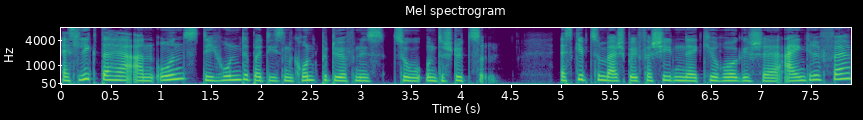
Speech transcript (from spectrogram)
Es liegt daher an uns, die Hunde bei diesem Grundbedürfnis zu unterstützen. Es gibt zum Beispiel verschiedene chirurgische Eingriffe,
